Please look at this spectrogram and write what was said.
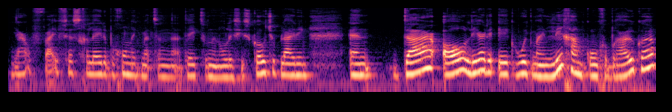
jaar of vijf, zes geleden begon ik met een, uh, deed toen een holistisch coachopleiding. En daar al leerde ik hoe ik mijn lichaam kon gebruiken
